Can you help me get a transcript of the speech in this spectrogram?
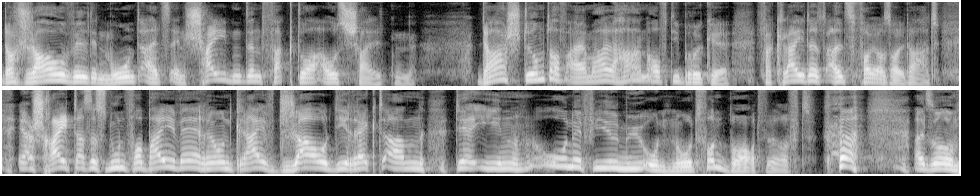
Doch Zhao will den Mond als entscheidenden Faktor ausschalten. Da stürmt auf einmal Hahn auf die Brücke, verkleidet als Feuersoldat. Er schreit, dass es nun vorbei wäre und greift Zhao direkt an, der ihn ohne viel Mühe und Not von Bord wirft. also,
